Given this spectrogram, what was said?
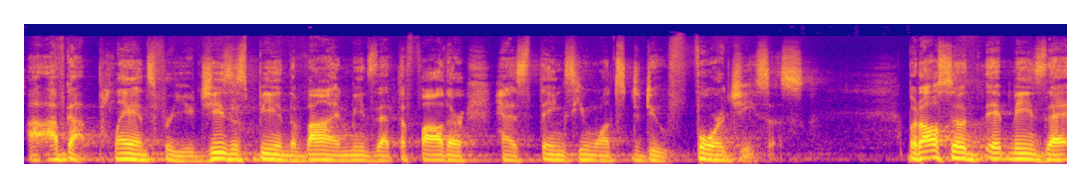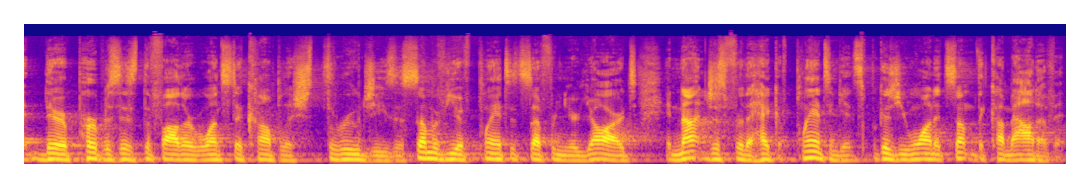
I've got plans for you. Jesus being the vine means that the Father has things he wants to do for Jesus. But also, it means that there are purposes the Father wants to accomplish through Jesus. Some of you have planted stuff in your yards, and not just for the heck of planting it, it's because you wanted something to come out of it.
